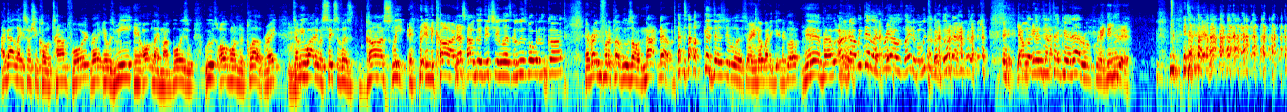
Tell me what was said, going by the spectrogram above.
I got like some shit called Tom Ford, right? It was me and all like my boys. We was all going to the club, right? Mm-hmm. Tell me why there was six of us gone sleep in, the car. That's how good this shit was because we was smoking in the car. And right before the club, we was all knocked out. That's how good that shit was. So ain't nobody getting the club. Yeah, bro. I mean, we did like three hours later, but we took a good nap. We like, Y'all was just take care of that real quick. And then you man.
